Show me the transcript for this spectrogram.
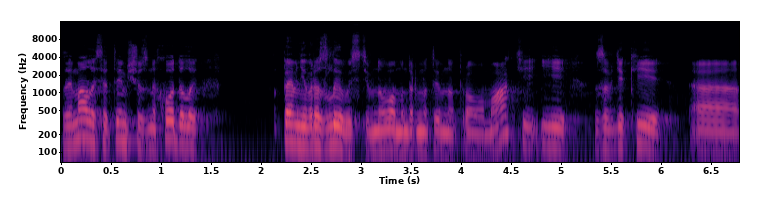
займалися тим, що знаходили певні вразливості в новому нормативно-правовому акті, і завдяки е,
